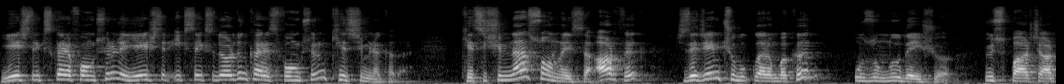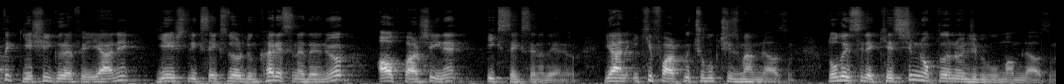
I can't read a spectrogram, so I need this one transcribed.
y eşittir x kare fonksiyonu ile y eşittir x eksi 4'ün karesi fonksiyonun kesişimine kadar. Kesişimden sonra ise artık çizeceğim çubukların bakın uzunluğu değişiyor. Üst parça artık yeşil grafiği yani y eşittir x eksi 4'ün karesine dayanıyor. Alt parça yine x eksene dayanıyor. Yani iki farklı çubuk çizmem lazım. Dolayısıyla kesişim noktalarını önce bir bulmam lazım.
